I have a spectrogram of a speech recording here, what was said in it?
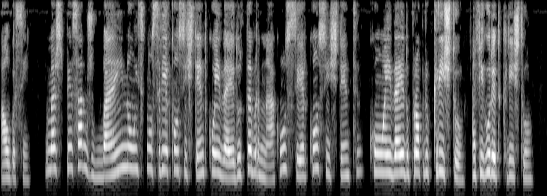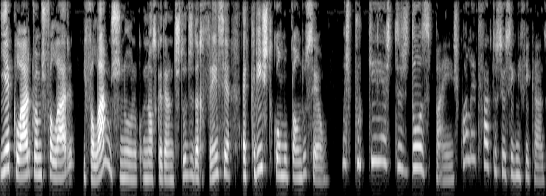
algo assim mas se pensarmos bem, não, isso não seria consistente com a ideia do tabernáculo ser consistente com a ideia do próprio Cristo, a figura de Cristo. E é claro que vamos falar, e falamos no, no nosso caderno de estudos, da referência a Cristo como o pão do céu. Mas porquê estes doze pães? Qual é de facto o seu significado?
